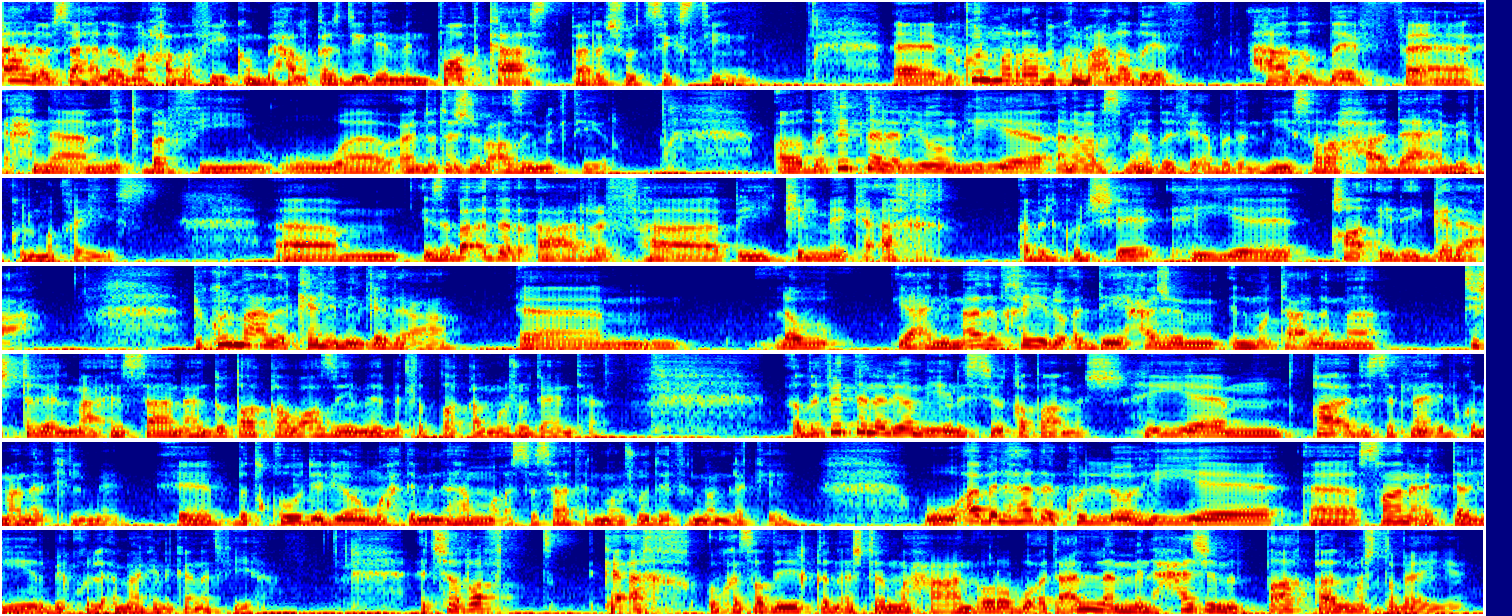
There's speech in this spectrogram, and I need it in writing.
أهلا وسهلا ومرحبا فيكم بحلقة جديدة من بودكاست باراشوت 16 آه، بكل مرة بيكون معنا ضيف. هذا الضيف آه، إحنا بنكبر فيه وعنده تجربة عظيمة كثير آه، ضيفتنا لليوم هي أنا ما بسميها ضيفة ابدا هي صراحة داعمة بكل مقاييس. إذا بقدر أعرفها بكلمة كأخ قبل كل شيء هي قائدة جدعة. بكل معنى الكلمة جدعة لو يعني ما تتخيلوا قد إيه حجم المتعة لما تشتغل مع إنسان عنده طاقة وعظيمة مثل الطاقة الموجودة عندها. ضيفتنا اليوم هي نسرين قطامش. هي قائد استثنائي بكل معنى الكلمة. أه، بتقود اليوم واحدة من أهم مؤسسات الموجودة في المملكة. وقبل هذا كله هي أه، صانع التغيير بكل الأماكن اللي كانت فيها. تشرفت كأخ وكصديق أن أشتغل معها عن أوروبا وأتعلم من حجم الطاقة المش طبيعية.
